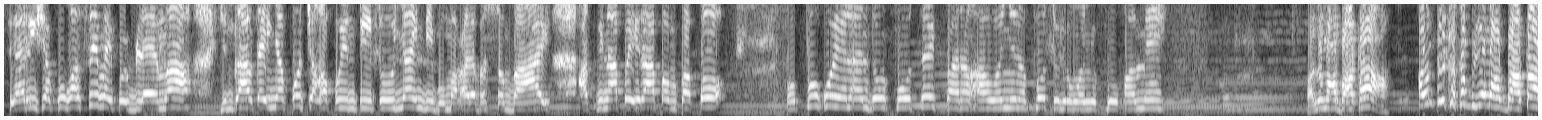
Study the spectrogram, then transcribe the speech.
Si Arisha po kasi may problema. Yung tatay niya po, tsaka po yung tito niya, hindi po makalabas ng bahay. At pinapahirapan pa po. Opo, Kuya Landong Putek, parang awan niyo na po, tulungan niyo po kami. Ano mga bata? Anong pinagkasabi niyo mga bata?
